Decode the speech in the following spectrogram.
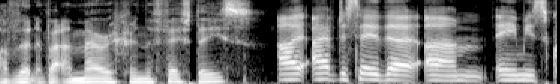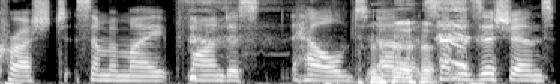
I've learnt about America in the 50s. I, I have to say that um, Amy's crushed some of my fondest held uh, suppositions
